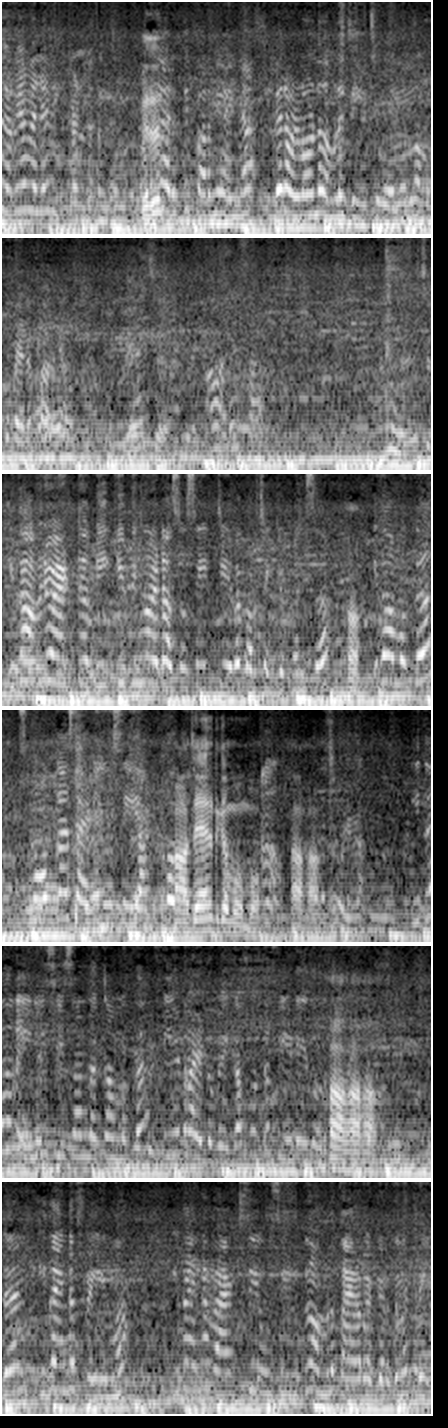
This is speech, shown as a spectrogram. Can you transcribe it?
ചെറിയ വില വിൽക്കണ്ട്. ഒരു തരത്തിൽ പറഞ്ഞു കഴിഞ്ഞാൽ ഇവരുള്ളതുകൊണ്ട് നമ്മൾ ജീവിച്ചു പോകുന്നു നമുക്ക് വേണം പറയാം ആ, അതെ സാർ. ഇത് അവരുമായിട്ട് ബീ കീപ്പിംഗുമായിട്ട് അസോസിയേറ്റ് ചെയ്ത കുറച്ച് എക്യുപ്മെന്റ്സ് ഇത് നമുക്ക് സ്മോക്കേഴ്സ് ആയിട്ട് യൂസ് ചെയ്യാം. തേനെടുക്കാൻ പോകുമ്പോ. ഇത് റെയിനി സീസണിലൊക്കെ നമുക്ക് ഫീഡർ ആയിട്ട് ഉപയോഗിക്കാം. ഫുഡ് ഫീഡ് ചെയ്ത് കൊടുക്കാം. ദെൻ ഇതതിന്റെ ഫ്രെയിം ഇതതിന്റെ വാക്സ് യൂസ് ചെയ്തിട്ട് നമ്മൾ തയ്യാറാക്കി എടുക്കുന്ന ക്രീം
